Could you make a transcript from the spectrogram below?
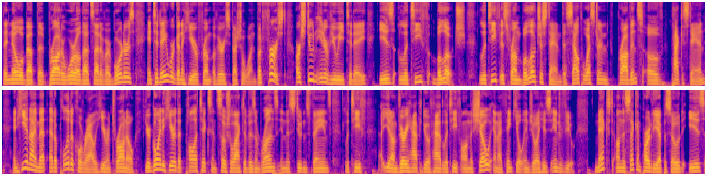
that know about the broader world outside of our borders. And today we're going to hear from a very special one. But first, our student interviewee today is Lateef Baloch. Lateef is from Balochistan, the southwestern province of Pakistan, and he and I met at a political rally here in Toronto. You're going to hear that politics and social activism runs in this student's veins. Lateef, uh, you know, I'm very happy to have had Lateef on the show, and I think you'll enjoy his interview. Next, on the second part of the episode, is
